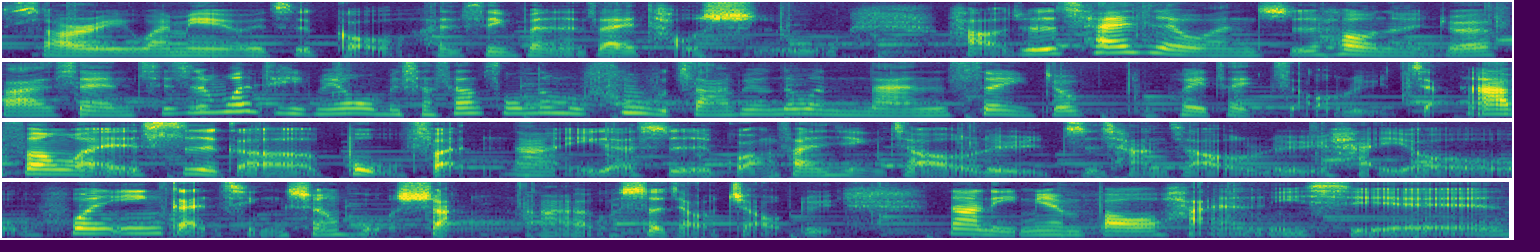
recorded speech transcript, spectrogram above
Sorry，外面有一只狗很兴奋的在讨食物。好，就是拆解完之后呢，你就会发现其实问题没有我们想象中那么复杂，没有那么难，所以你就不会再焦虑。这样，它分为四个部分，那一个是广泛性焦虑、职场焦虑，还有婚姻感情生活上，还有社交焦虑。那里面包含一些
